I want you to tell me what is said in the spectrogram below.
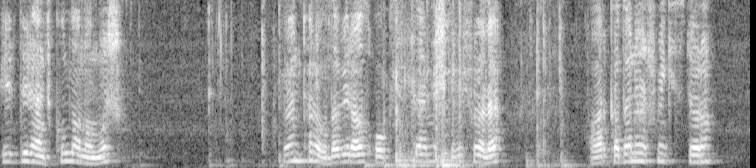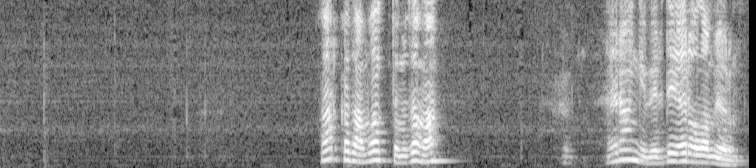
bir direnç kullanılmış. Ön tarafı da biraz oksitlenmiş gibi şöyle arkadan ölçmek istiyorum. Arkadan baktığım zaman herhangi bir değer alamıyorum.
